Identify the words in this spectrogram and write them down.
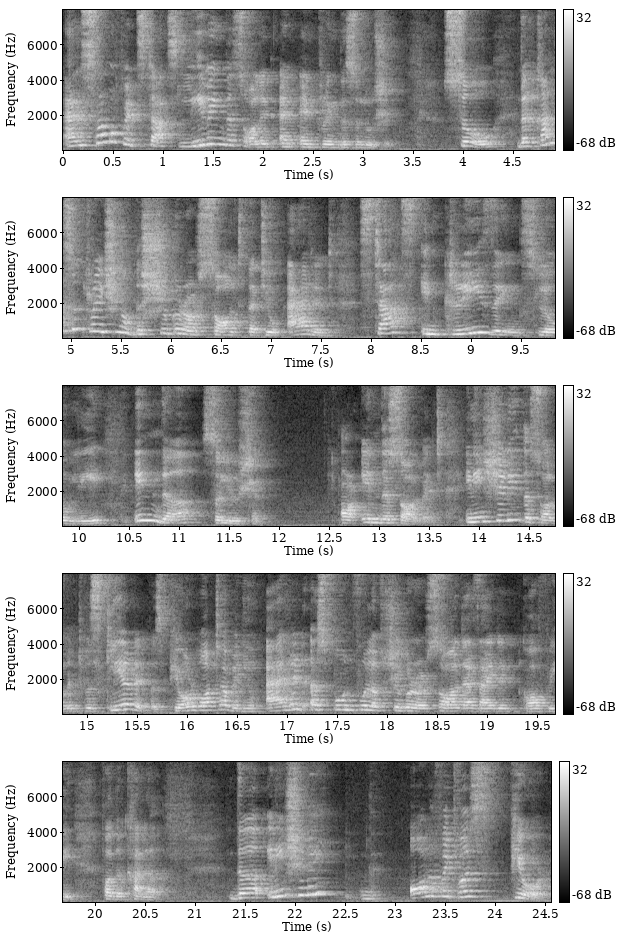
and some of it starts leaving the solid and entering the solution so the concentration of the sugar or salt that you added starts increasing slowly in the solution or in the solvent. Initially the solvent was clear, it was pure water. When you added a spoonful of sugar or salt as I did coffee for the color, the initially all of it was pure.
